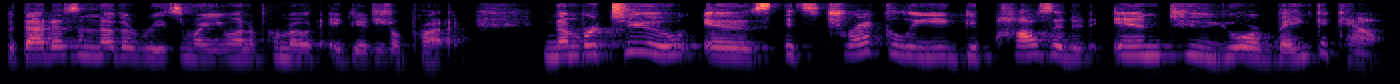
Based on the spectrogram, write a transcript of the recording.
but that is another reason why you want to promote a digital product. Number two is it's directly deposited into your bank account.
